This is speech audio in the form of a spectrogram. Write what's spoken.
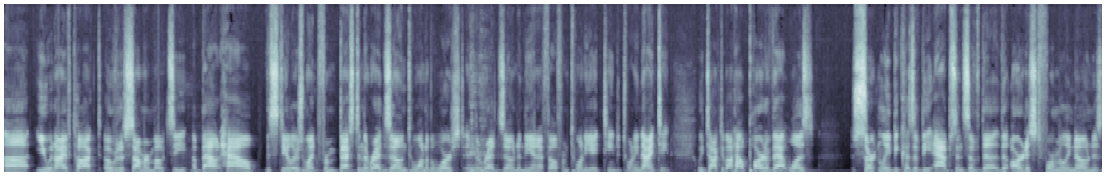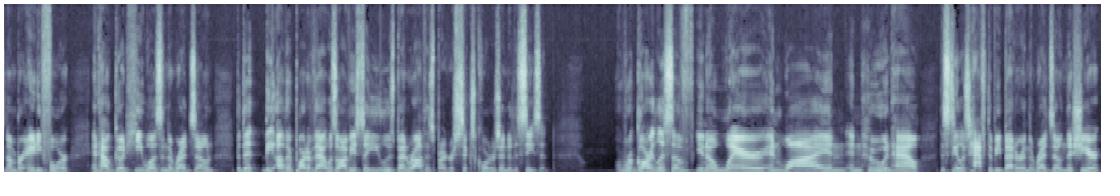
Uh, you and I have talked over the summer, Motzi, about how the Steelers went from best in the red zone to one of the worst in the red zone in the NFL from 2018 to 2019. We talked about how part of that was certainly because of the absence of the the artist formerly known as number 84 and how good he was in the red zone. But that the other part of that was obviously you lose Ben Roethlisberger six quarters into the season. Regardless of you know where and why and and who and how, the Steelers have to be better in the red zone this year.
